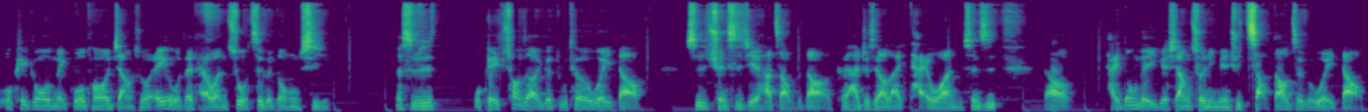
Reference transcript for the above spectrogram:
我可以跟我美国朋友讲说：“哎，我在台湾做这个东西，那是不是？”我可以创造一个独特的味道，是全世界他找不到，可是他就是要来台湾，甚至到台东的一个乡村里面去找到这个味道。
